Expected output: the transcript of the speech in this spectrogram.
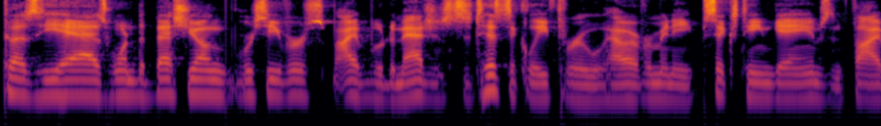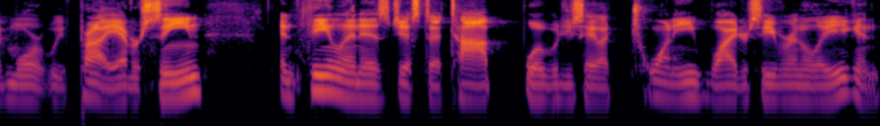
because he has one of the best young receivers I would imagine statistically through however many 16 games and five more we've probably ever seen. And Thielen is just a top, what would you say, like 20 wide receiver in the league, and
